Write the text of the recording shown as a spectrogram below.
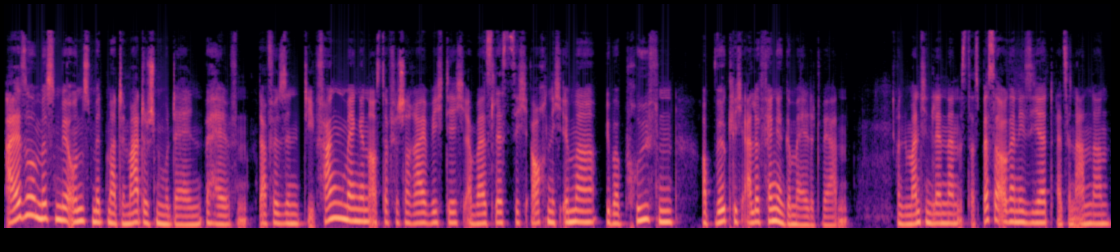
Also müssen wir uns mit mathematischen Modellen behelfen. Dafür sind die Fangmengen aus der Fischerei wichtig, aber es lässt sich auch nicht immer überprüfen, ob wirklich alle Fänge gemeldet werden. Und in manchen Ländern ist das besser organisiert als in anderen.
